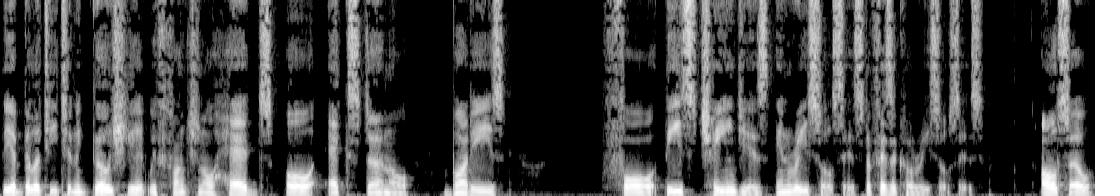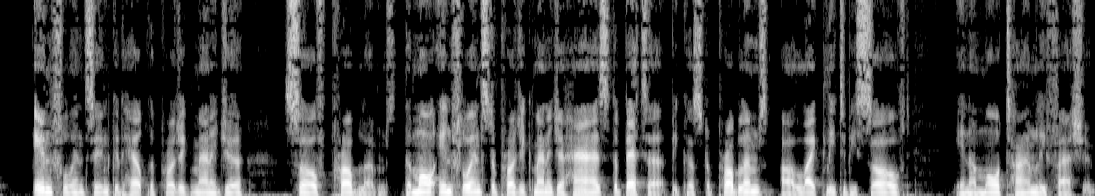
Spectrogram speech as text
The ability to negotiate with functional heads or external bodies for these changes in resources, the physical resources. Also, influencing could help the project manager solve problems. The more influence the project manager has, the better, because the problems are likely to be solved in a more timely fashion.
